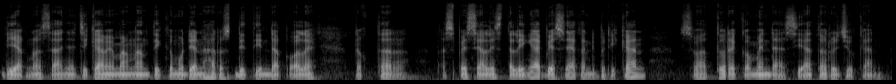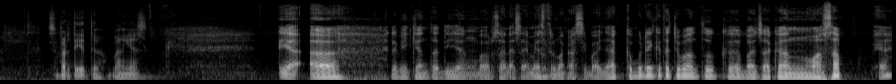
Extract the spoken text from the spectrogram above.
diagnosanya jika memang nanti kemudian harus ditindak oleh dokter spesialis telinga biasanya akan diberikan suatu rekomendasi atau rujukan. Seperti itu, Bang Yas. Ya, uh, demikian tadi yang barusan SMS. Terima kasih banyak. Kemudian kita coba untuk bacakan WhatsApp ya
